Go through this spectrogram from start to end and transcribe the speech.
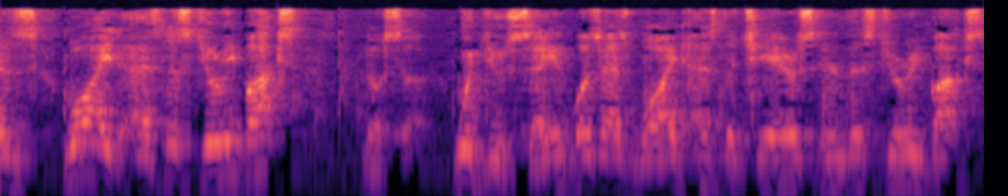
as wide as this jury box? No, sir. Would you say it was as wide as the chairs in this jury box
